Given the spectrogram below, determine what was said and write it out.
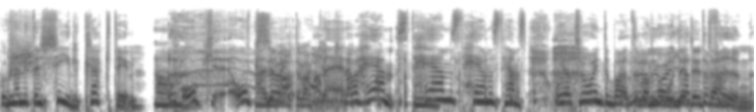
och någon liten kilklack till. Ja. Och också, Nej, det var inte vackert. Nej, det var hemskt, hemskt, hemskt, hemskt. Och jag tror inte bara att det var modet jättefin. utan...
